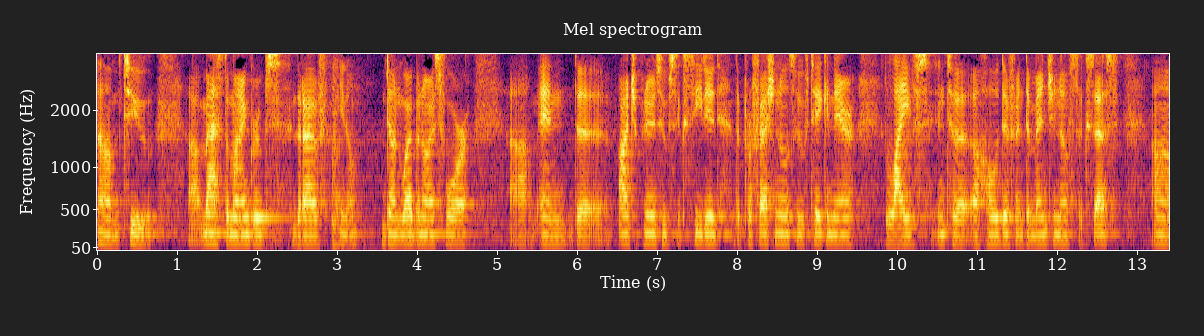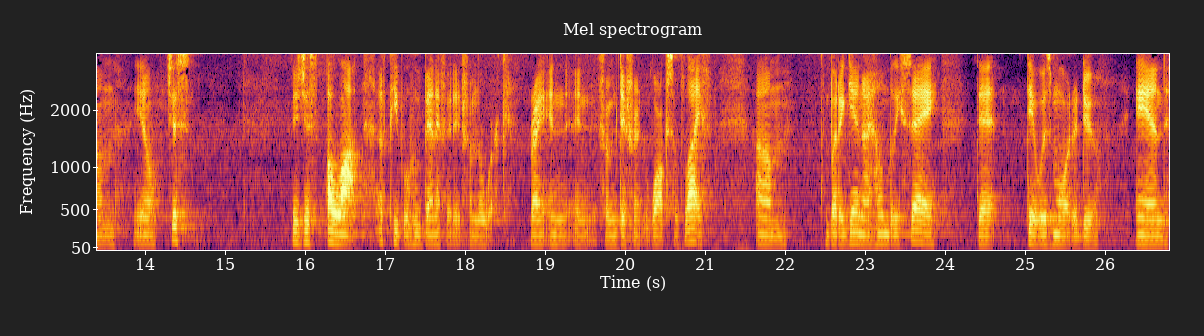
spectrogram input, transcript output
um, to uh, mastermind groups that I've you know done webinars for, um, and the entrepreneurs who've succeeded, the professionals who've taken their lives into a whole different dimension of success. Um, you know, just there's just a lot of people who benefited from the work, right, and, and from different walks of life. Um, but again, I humbly say that there was more to do, and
